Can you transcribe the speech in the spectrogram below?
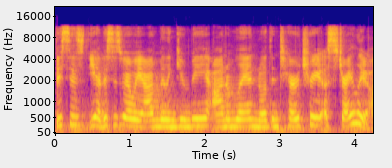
this is yeah this is where we are Milingimbi Arnhem Land Northern Territory Australia.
